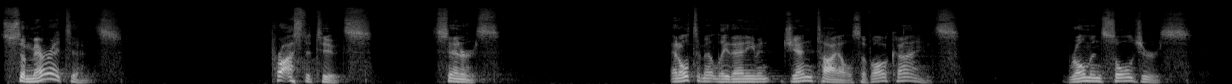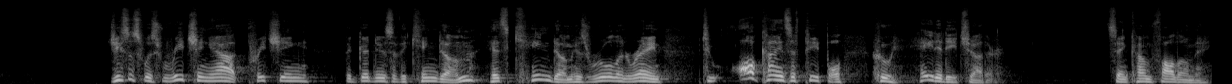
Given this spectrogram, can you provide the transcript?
Samaritans, prostitutes, sinners, and ultimately, then, even Gentiles of all kinds, Roman soldiers. Jesus was reaching out, preaching the good news of the kingdom, his kingdom, his rule and reign, to all kinds of people who hated each other, saying, Come follow me.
